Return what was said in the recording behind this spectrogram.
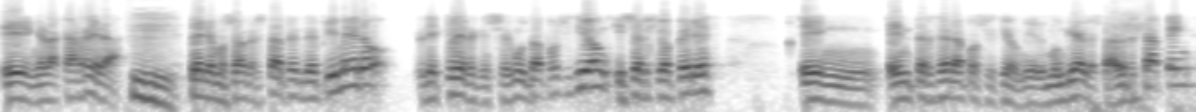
en la carrera hmm. tenemos a Verstappen de primero, Leclerc en segunda posición y Sergio Pérez en, tercera posición. Y el Mundial está Verstappen,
